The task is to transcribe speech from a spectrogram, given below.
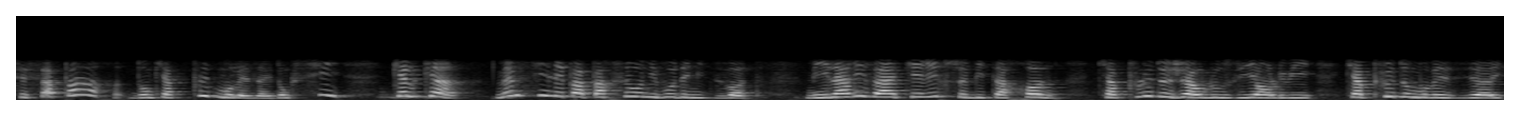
c'est sa part, donc il n'y a plus de mauvais œil. Donc si quelqu'un, même s'il n'est pas parfait au niveau des mitzvot, mais il arrive à acquérir ce bitachon, qui a plus de jalousie en lui, qui a plus de mauvais œil,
